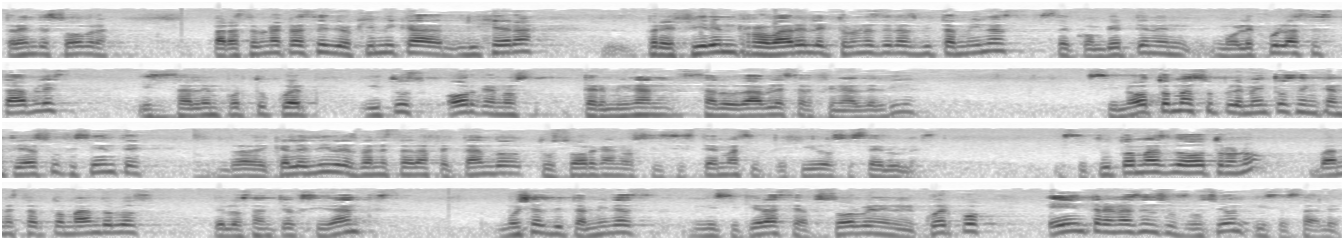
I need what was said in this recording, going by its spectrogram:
traen de sobra. Para hacer una clase bioquímica ligera, prefieren robar electrones de las vitaminas, se convierten en moléculas estables y se salen por tu cuerpo y tus órganos terminan saludables al final del día. Si no tomas suplementos en cantidad suficiente, radicales libres van a estar afectando tus órganos y sistemas y tejidos y células. Y si tú tomas lo otro, no, van a estar tomándolos de los antioxidantes. Muchas vitaminas ni siquiera se absorben en el cuerpo, entran, hacen su función y se salen.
